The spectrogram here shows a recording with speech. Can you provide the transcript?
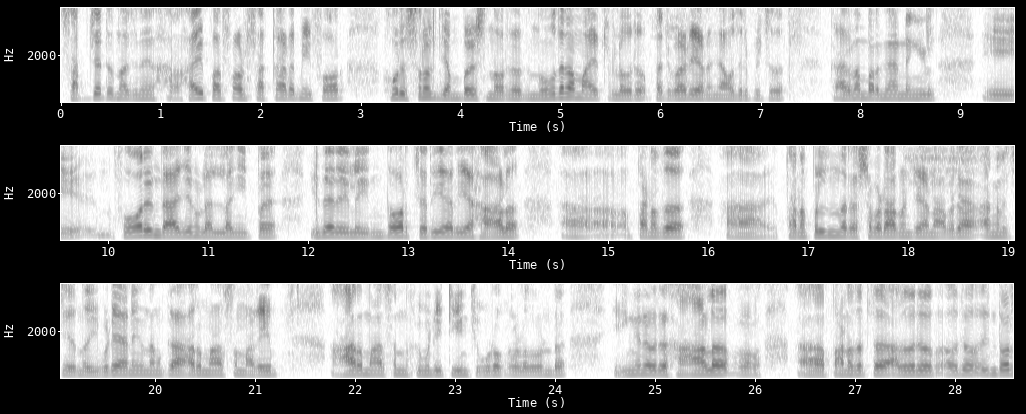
സബ്ജക്റ്റ് എന്ന് വെച്ചാൽ high performance academy for horizontal jumpers എന്ന് പറഞ്ഞ ഒരു നൂതനമായിട്ടുള്ള ഒരു പരിപാടിയാണ് ഞാൻ അവതരിപ്പിച്ചത്. കാരണം പറഞ്ഞാണെങ്കിൽ ഈ ഫോറിൻ രാജ്യങ്ങളെല്ലാം ഇപ്പോൾ ഇതരയിൽ ഇൻഡോർ ചെറിയ ചെറിയ ഹാൾ പണത് തണുപ്പിൽ നിന്ന് രക്ഷപ്പെടാൻ വേണ്ടിയാണ് അവർ അങ്ങനെ ചെയ്യുന്നത്. ഇവിടെയാണെങ്കിൽ നമുക്ക് ആറുമാസം മഴയും ആറുമാസം ഹ്യൂമിഡിറ്റിയും ചൂടൊക്കെ ഉള്ളതുകൊണ്ട് ഇങ്ങനെ ഒരു ഹാൾ പണിതിട്ട് അതൊരു ഒരു ഇൻഡോർ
